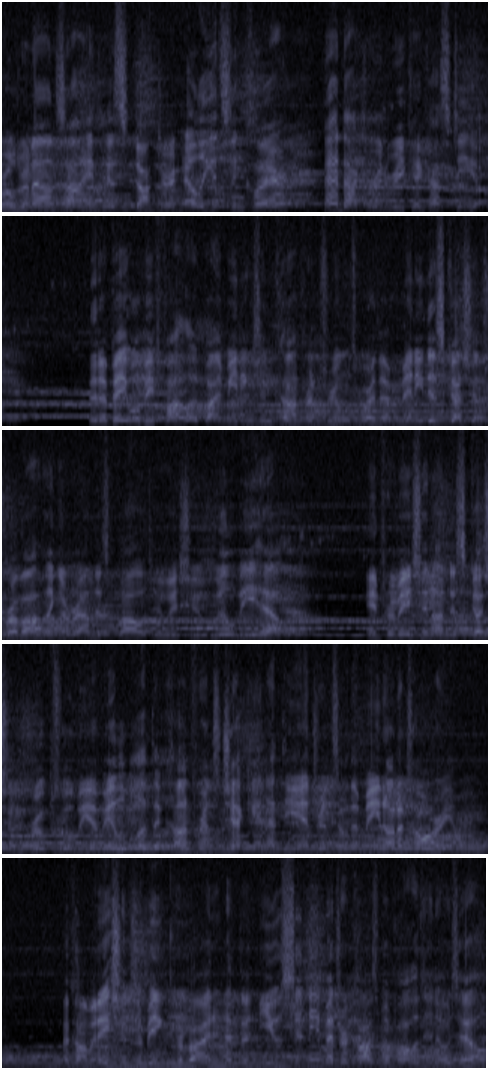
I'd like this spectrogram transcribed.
world-renowned scientists Dr. Elliot Sinclair and Dr. Enrique Castillo. The debate will be followed by meetings in conference rooms where the many discussions revolving around this volatile issue will be held. Information on discussion groups will be available at the conference check-in at the entrance of the main auditorium. Accommodations are being provided at the New Sydney Metrocosmopolitan Hotel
